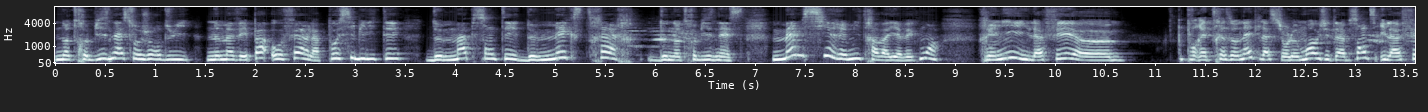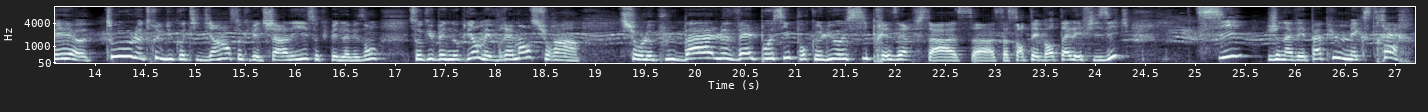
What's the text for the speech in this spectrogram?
notre business aujourd'hui ne m'avait pas offert la possibilité de m'absenter, de m'extraire de notre business, même si Rémi travaille avec moi. Rémi, il a fait, euh, pour être très honnête, là sur le mois où j'étais absente, il a fait euh, tout le truc du quotidien, s'occuper de Charlie, s'occuper de la maison, s'occuper de nos clients, mais vraiment sur un sur le plus bas level possible pour que lui aussi préserve sa, sa, sa santé mentale et physique. Si je n'avais pas pu m'extraire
